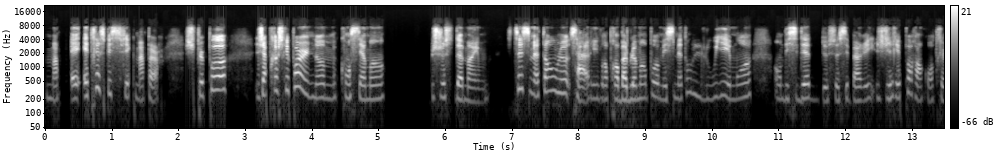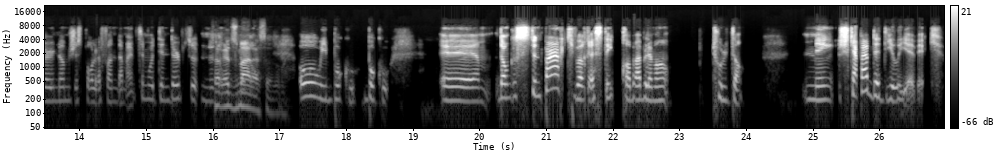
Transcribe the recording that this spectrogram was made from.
Ma, est, très spécifique, ma peur. Je peux pas, j'approcherai pas un homme consciemment juste de même. Tu sais, si mettons, là, ça arrivera probablement pas, mais si mettons Louis et moi, on décidait de se séparer, j'irai pas rencontrer un homme juste pour le fun de même. Tu sais, moi, Tinder, ça. aurait du mal à ça. Oh oui, beaucoup, beaucoup. Euh, donc, c'est une peur qui va rester probablement tout le temps. Mais je suis capable de dealer avec.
